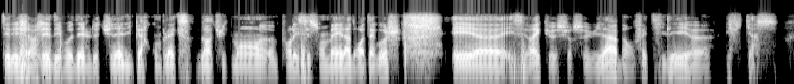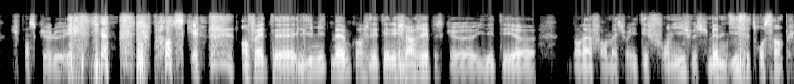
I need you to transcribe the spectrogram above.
télécharger des modèles de tunnels hyper complexes gratuitement pour laisser son mail à droite à gauche. Et, c'est vrai que sur celui-là, bah, en fait, il est efficace. Je pense que le. je pense que, en fait, limite même quand je l'ai téléchargé, parce que il était dans la formation, il était fourni. Je me suis même dit, c'est trop simple.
